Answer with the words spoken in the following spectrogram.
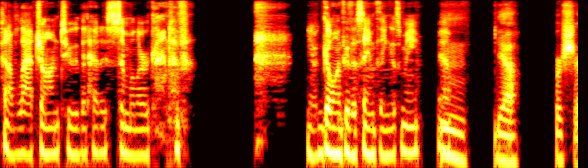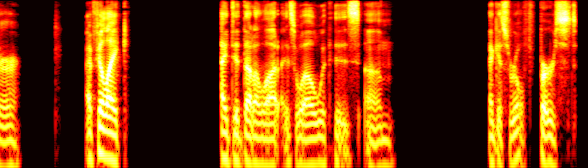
kind of latch on to that had a similar kind of you know, going through the same thing as me. Yeah. Mm, yeah, for sure. I feel like I did that a lot as well with his um I guess real first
